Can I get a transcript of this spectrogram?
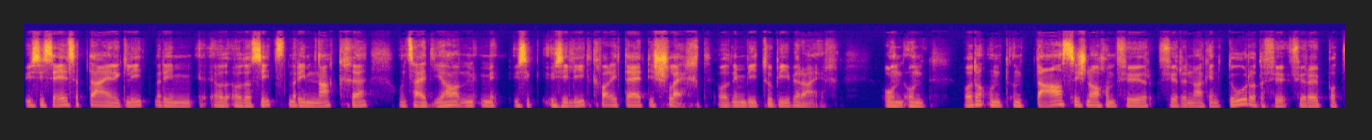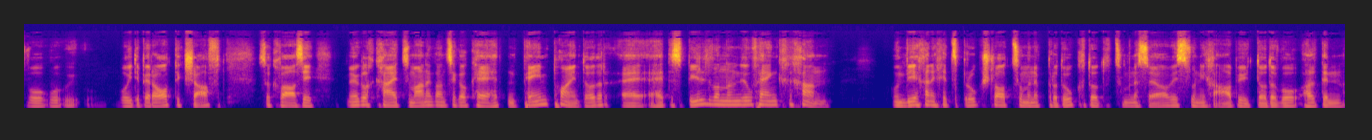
unsere Salesabteilung liegt mir im, oder, oder, sitzt mir im Nacken und sagt, ja, unsere, unsere Lead-Qualität ist schlecht oder im B2B-Bereich. Und, und, oder? Und, und das ist nachher für, für eine Agentur oder für, für jemanden, wo, wo, wo in der Beratung schafft, so quasi die Möglichkeit zum anderen zu sagen, okay, er hat einen Painpoint, oder? Er hat ein Bild, das er nicht aufhängen kann. Und wie kann ich jetzt Brücke zu einem Produkt oder zu einem Service, den ich anbiete, oder wo halt dann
